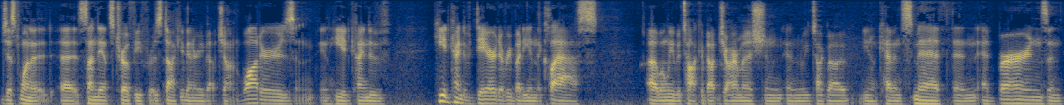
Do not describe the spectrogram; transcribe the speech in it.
just won a, a Sundance Trophy for his documentary about John Waters, and, and he had kind of he had kind of dared everybody in the class uh, when we would talk about Jarmusch and, and we talk about you know Kevin Smith and Ed Burns and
